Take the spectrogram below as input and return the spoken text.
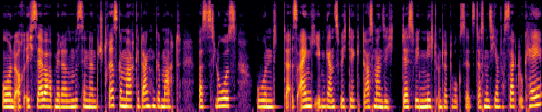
Und auch ich selber habe mir da so ein bisschen dann Stress gemacht, Gedanken gemacht, was ist los? Und da ist eigentlich eben ganz wichtig, dass man sich deswegen nicht unter Druck setzt, dass man sich einfach sagt, okay,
